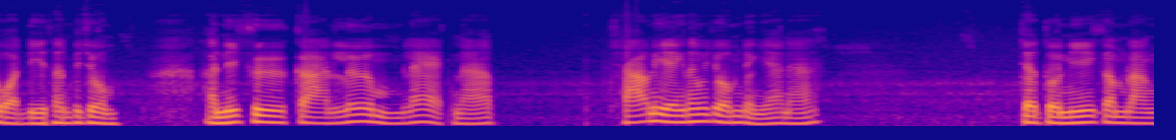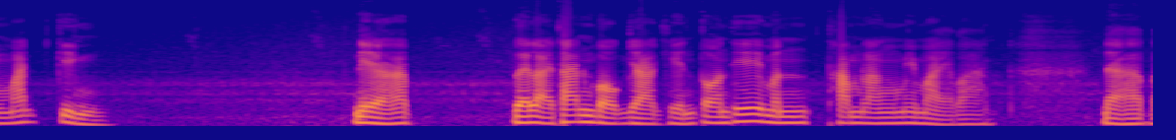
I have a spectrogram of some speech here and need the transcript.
สวัสดีท่านผู้ชม อันนี้คือการเริ่มแรกนะครับ เช้านี้เองท่านผู้ชมอย่างเงี้ยนะ เจ้าตัวนี้กำลังมัดกิ่ง เนี่ยครับ หลาย ๆ ท่านบอกอยากเห็นตอนที่มันทำรังใหม่ๆบ้านนะครับ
